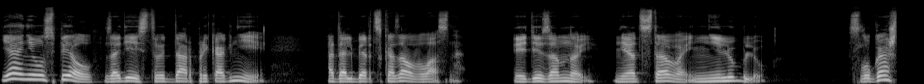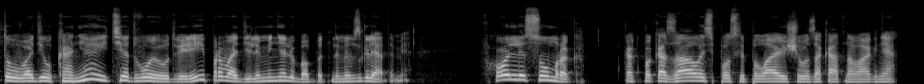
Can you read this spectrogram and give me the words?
Я не успел задействовать дар прикогнии. Адальберт сказал властно. «Иди за мной, не отставай, не люблю». Слуга, что уводил коня, и те двое у дверей проводили меня любопытными взглядами. В холле сумрак, как показалось после пылающего закатного огня.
